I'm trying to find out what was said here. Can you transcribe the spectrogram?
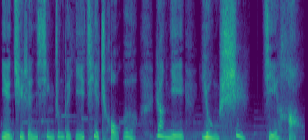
掩去人性中的一切丑恶，让你永世皆好。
